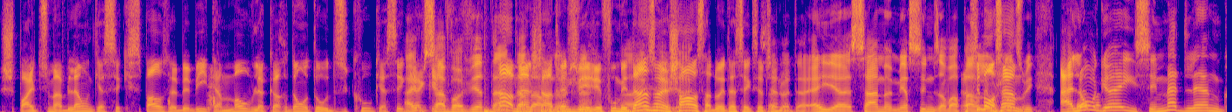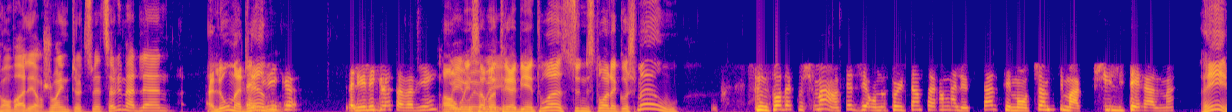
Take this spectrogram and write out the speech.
je perds-tu ma blonde? Qu'est-ce qui se passe? Le bébé, il était mauve, le cordon autour du cou. Qu'est-ce que Hey, ça va vite. Ah, en man, je suis en train de virer hein. fou. Mais Aïe, dans un aïe, char, ça doit être assez Ça exceptionnel. doit être- Hey, euh, Sam, merci de nous avoir Merci, parlé mon Sam. aujourd'hui. À Longueuil, c'est Madeleine qu'on va aller rejoindre tout de suite. Salut, Madeleine. Allô, Salut Madeleine? les gars. Salut les gars, ça va bien? Ah Oui, oui, oui, ça va très bien. Toi, c'est une histoire d'accouchement ou? C'est une histoire d'accouchement. En fait, j'ai- on n'a pas eu le temps de se rendre à l'hôpital. C'est mon chum qui m'a accouché littéralement. Hein?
